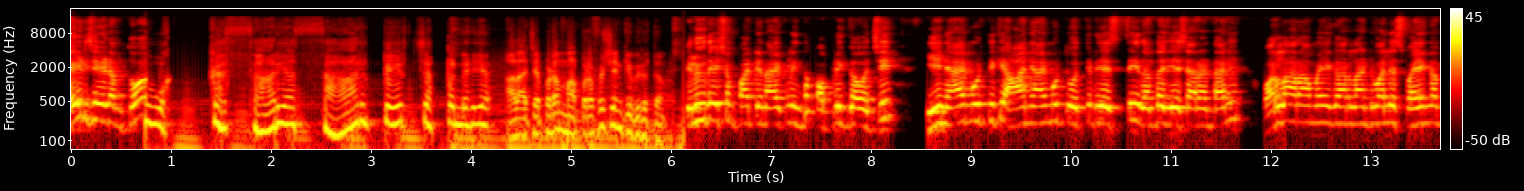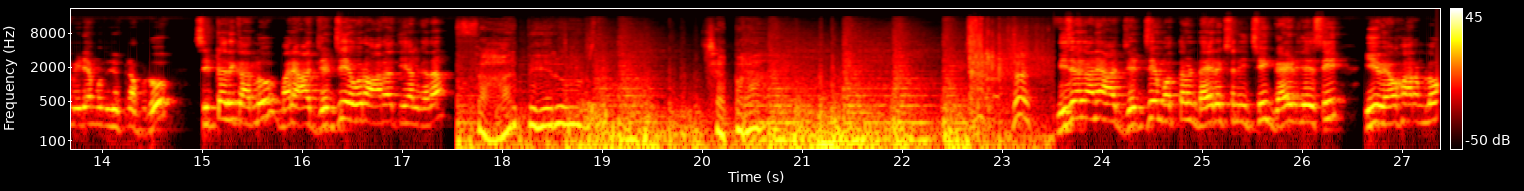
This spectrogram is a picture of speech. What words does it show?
గైడ్ చేయడంతో ఒక్కసారి ఆ సార్ పేరు చెప్పండి అలా చెప్పడం మా ప్రొఫెషన్కి విరుద్ధం. తెలుగుదేశం పార్టీ నాయకులు ఇంత పబ్లిక్గా వచ్చి ఈ న్యాయమూర్తికి ఆ న్యాయమూర్తి ఒత్తిడి చేస్తే ఇదంతా చేశారంట అని వర్లా రామయ్య గారు లాంటి వాళ్ళే స్వయంగా మీడియా ముందు చెప్పినప్పుడు సిట్ అధికారులు మరి ఆ జడ్జి ఎవరు ఆరా తీయాలి కదా? సార్ పేరు చెప్పరా? నిజంగానే ఆ జడ్జే మొత్తం డైరెక్షన్ ఇచ్చి గైడ్ చేసి ఈ వ్యవహారంలో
